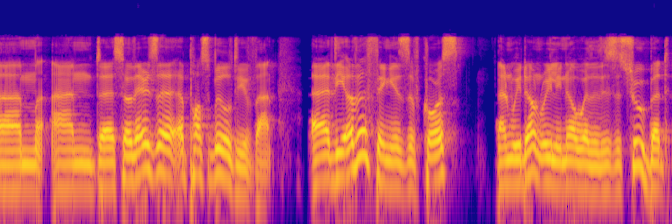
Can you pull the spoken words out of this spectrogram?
Um, and uh, so there's a, a possibility of that. Uh, the other thing is, of course, and we don't really know whether this is true, but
